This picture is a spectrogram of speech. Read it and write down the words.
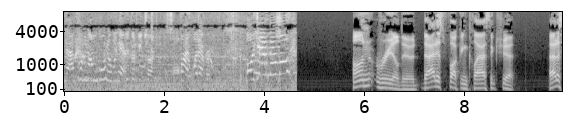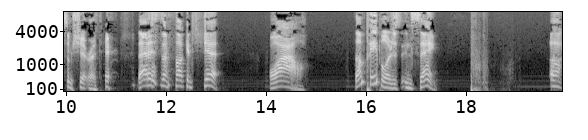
Yeah, I'm coming. I'm going over there. you're going to be charged with assault. Fine, whatever. Oh yeah, Memo. Unreal, dude. That is fucking classic shit. That is some shit right there. That is some fucking shit. Wow. Some people are just insane. Ugh.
